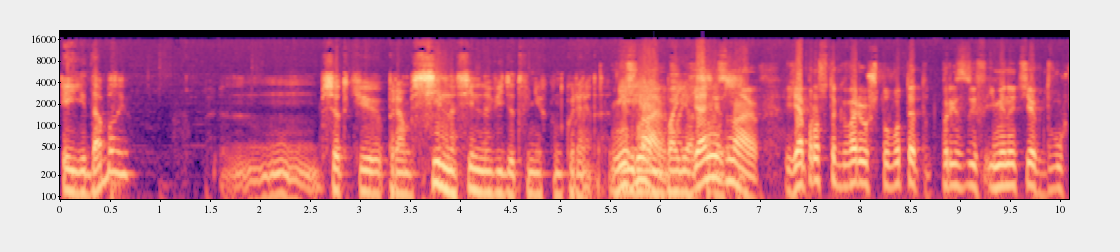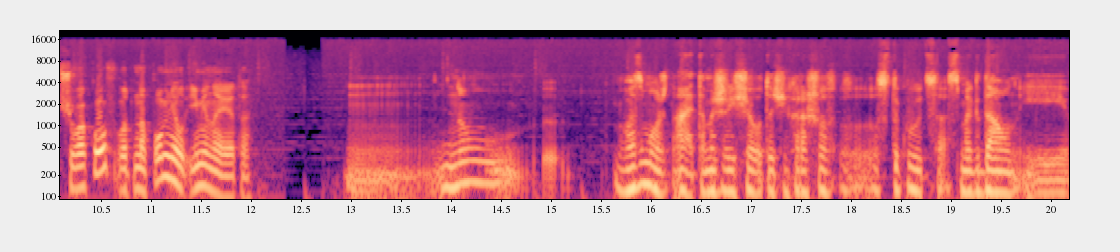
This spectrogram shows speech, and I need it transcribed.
AEW, все-таки прям сильно-сильно видят в них конкурента. Не знаю, я не знаю. Я просто говорю, что вот этот призыв именно тех двух чуваков вот напомнил именно это. Ну, Возможно. А, там же еще вот очень хорошо стыкуются SmackDown и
